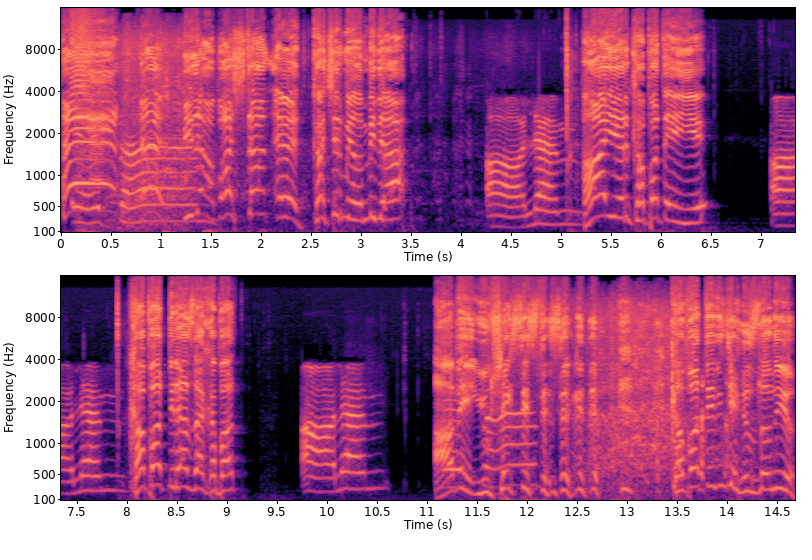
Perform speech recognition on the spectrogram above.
heh. Bir daha baştan. Evet. Kaçırmayalım bir daha. Alem. Hayır kapat E'yi. Alem. Kapat biraz daha kapat. Alem. Abi yüksek sesle söyledim. kapat dedince hızlanıyor.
